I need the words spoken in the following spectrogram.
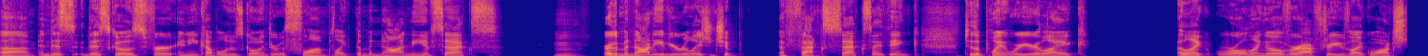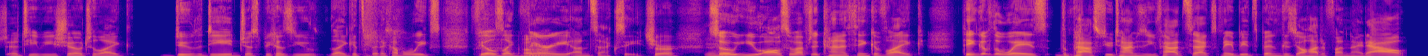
um, and this this goes for any couple who's going through a slump, like the monotony of sex Hmm. or the monotony of your relationship affects sex. I think to the point where you're like, like rolling over after you've like watched a TV show to like do the deed just because you like it's been a couple weeks feels like Uh-huh. very unsexy. Sure. Yeah, So you also have to kind of think of like think of the ways the past few times that you've had sex. Maybe it's been because y'all had a fun night out,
